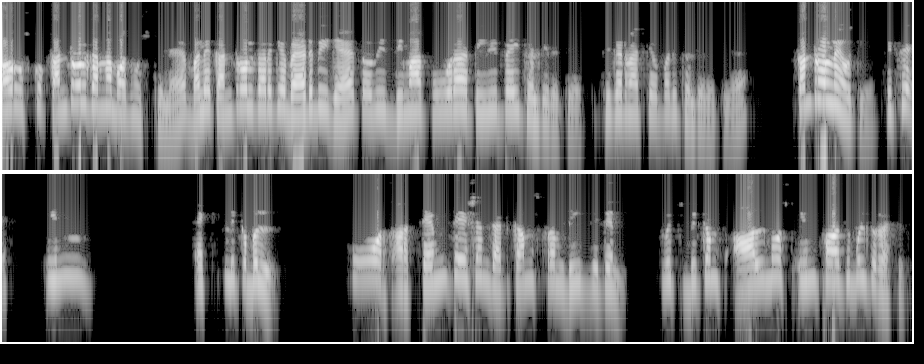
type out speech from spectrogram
और उसको कंट्रोल करना बहुत मुश्किल है। भले कंट्रोल करके बैठ भी गए तो भी दिमाग पूरा टीवी पे ही चलती रहती है। क्रिकेट मैच के ऊपर ही चलती रहती है। कंट्रोल नहीं होती है। It's inexplicable force or temptation that comes from deep within, which becomes almost impossible to resist.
